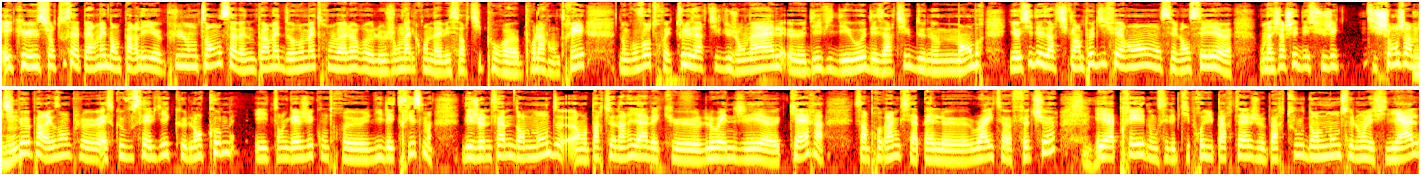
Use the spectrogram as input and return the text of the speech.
et que surtout ça permet d'en parler euh, plus longtemps. Ça va nous permettre de remettre en valeur euh, le journal qu'on avait sorti pour pour la rentrée. Donc vous retrouvez tous les articles du journal, des vidéos, des articles de nos membres. Il y a aussi des articles un peu différents. On s'est lancé, on a cherché des sujets qui changent un petit mhm. peu. Par exemple, est-ce que vous saviez que Lancôme est engagé contre l'illettrisme des jeunes femmes dans le monde en partenariat avec euh, l'ONG euh, CARE? C'est un programme qui s'appelle euh, Right of Future. Mhm. Et après, donc c'est des petits produits partage partout dans le monde selon les filiales.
